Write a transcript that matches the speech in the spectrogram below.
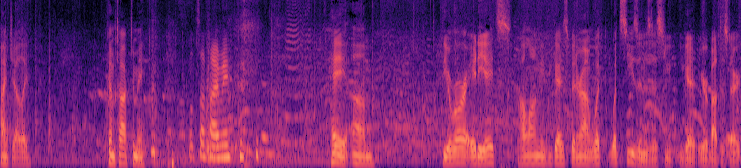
Hi, Jelly. Come talk to me. What's up, Jaime? Hey, um, the Aurora 88s. How long have you guys been around? What what season is this? You, you get you're about to start.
